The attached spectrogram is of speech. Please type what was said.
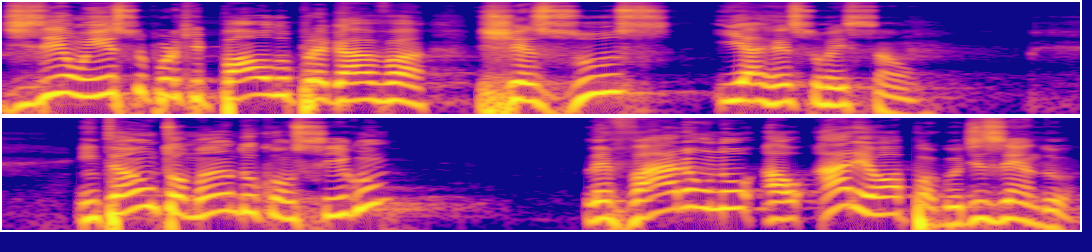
Diziam isso porque Paulo pregava Jesus e a ressurreição. Então, tomando consigo, levaram-no ao Areópago, dizendo:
